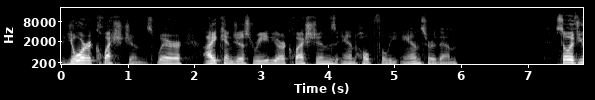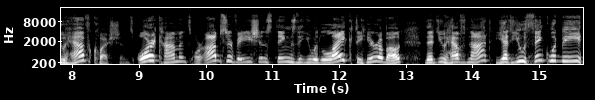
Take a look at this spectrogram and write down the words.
your questions where I can just read your questions and hopefully answer them. So if you have questions or comments or observations, things that you would like to hear about that you have not, yet you think would be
